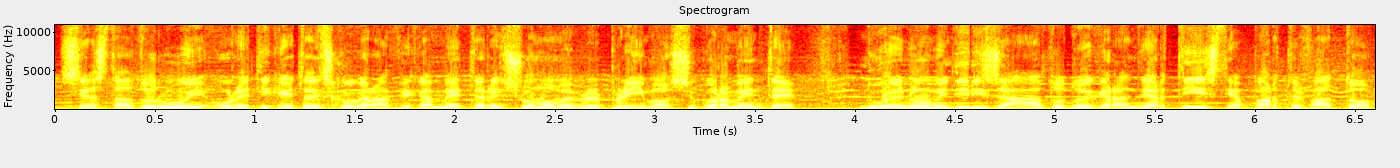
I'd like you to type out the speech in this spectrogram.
sia stato lui o l'etichetta discografica a mettere il suo nome per primo. Sicuramente due nomi di risalto, due grandi artisti, a parte il fatto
